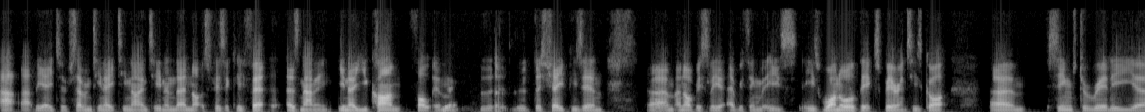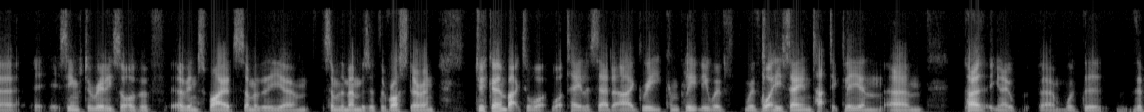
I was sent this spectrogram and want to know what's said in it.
at, at the age of 17, 18, 19, and they're not as physically fit as Nani. You know, you can't fault him the, the, the shape he's in, um, and obviously everything that he's he's won, all of the experience he's got, um, seems to really uh, it seems to really sort of have, have inspired some of the um, some of the members of the roster. And just going back to what what Taylor said, I agree completely with with what he's saying tactically and um, per, you know um, with the the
